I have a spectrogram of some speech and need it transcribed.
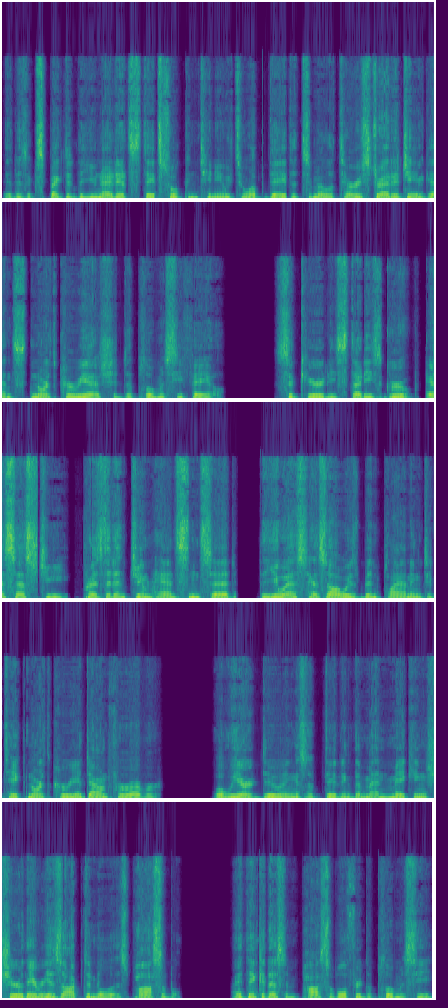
it is expected the United States will continue to update its military strategy against North Korea should diplomacy fail. Security Studies Group SSG President Jim Hanson said, the U.S. has always been planning to take North Korea down forever. What we are doing is updating them and making sure they're as optimal as possible. I think it is impossible for diplomacy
